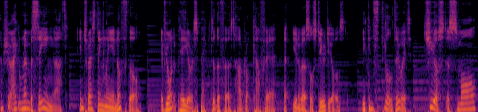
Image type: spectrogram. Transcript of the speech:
I'm sure I remember seeing that. Interestingly enough, though, if you want to pay your respect to the first Hard Rock Cafe at Universal Studios, you can still do it. Just a small,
